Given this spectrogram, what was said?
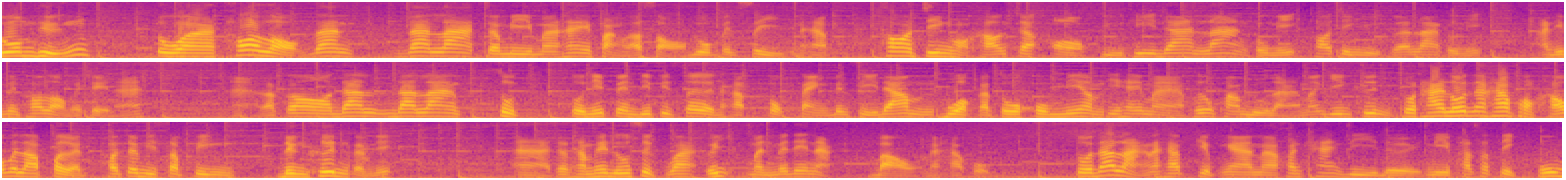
รวมถึงตัวท่อหลอกด้านด้านล่างจะมีมาให้ฝั่งละ 2 รวมเป็น 4 นะครับ ท่อจริงของเขาจะออกอยู่ที่ด้านล่างตรงนี้ ท่อจริงอยู่ด้านล่างตรงนี้ อันนี้เป็นท่อหลอกเฉยนะอ่าแล้วก็ด้านด้านล่างสุดตัวนี้เป็นดิฟฟิเซอร์นะครับ ตกแต่งเป็นสีดำบวกกับตัวโครเมียมที่ให้มาเพิ่มความหรูหรามากยิ่งขึ้น ตัวท้ายรถนะครับของเขาเวลาเปิดเขาจะมีสปริงดึงขึ้นแบบนี้อ่าจะทำให้รู้สึกว่าเอ้ยมันไม่ได้หนักเบานะครับผมตัวด้านหลังนะครับเก็บงานมาค่อนข้างดีเลย มีพลาสติกหุ้ม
